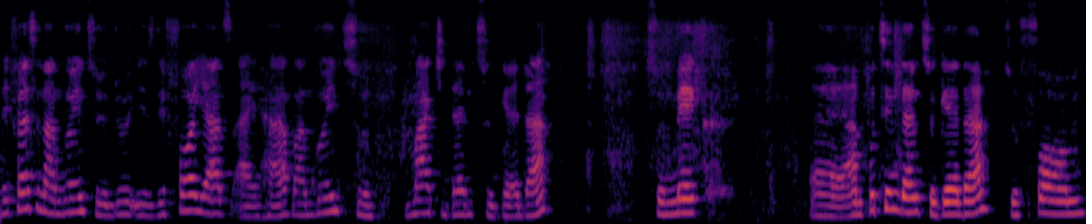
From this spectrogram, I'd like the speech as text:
the first thing I'm going to do is the 4 yards I have, I'm going to match them together to make, uh, I'm putting them together to form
